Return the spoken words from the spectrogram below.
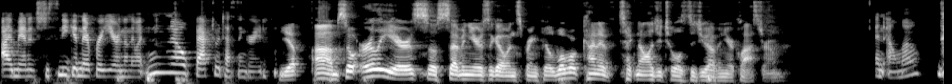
I managed to sneak in there for a year, and then they went, nope, back to a testing grade. Yep. Um, so early years, so seven years ago in Springfield, what what kind of technology tools did you have in your classroom? An Elmo.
